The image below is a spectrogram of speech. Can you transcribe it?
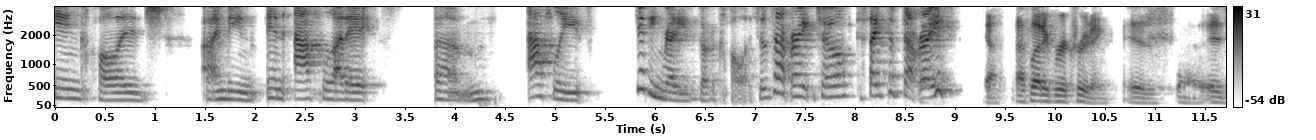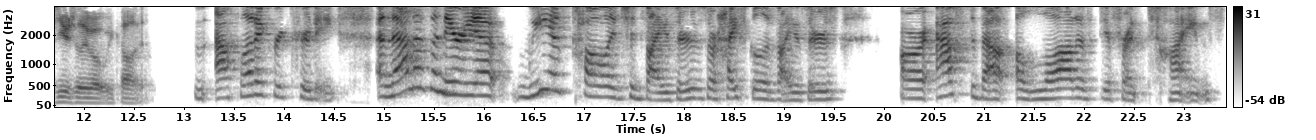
in college I mean, in athletics, um, athletes getting ready to go to college. Is that right, Joe? Did I put that right? Yeah, athletic recruiting is uh, is usually what we call it. Athletic recruiting, and that is an area we as college advisors or high school advisors are asked about a lot of different times.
